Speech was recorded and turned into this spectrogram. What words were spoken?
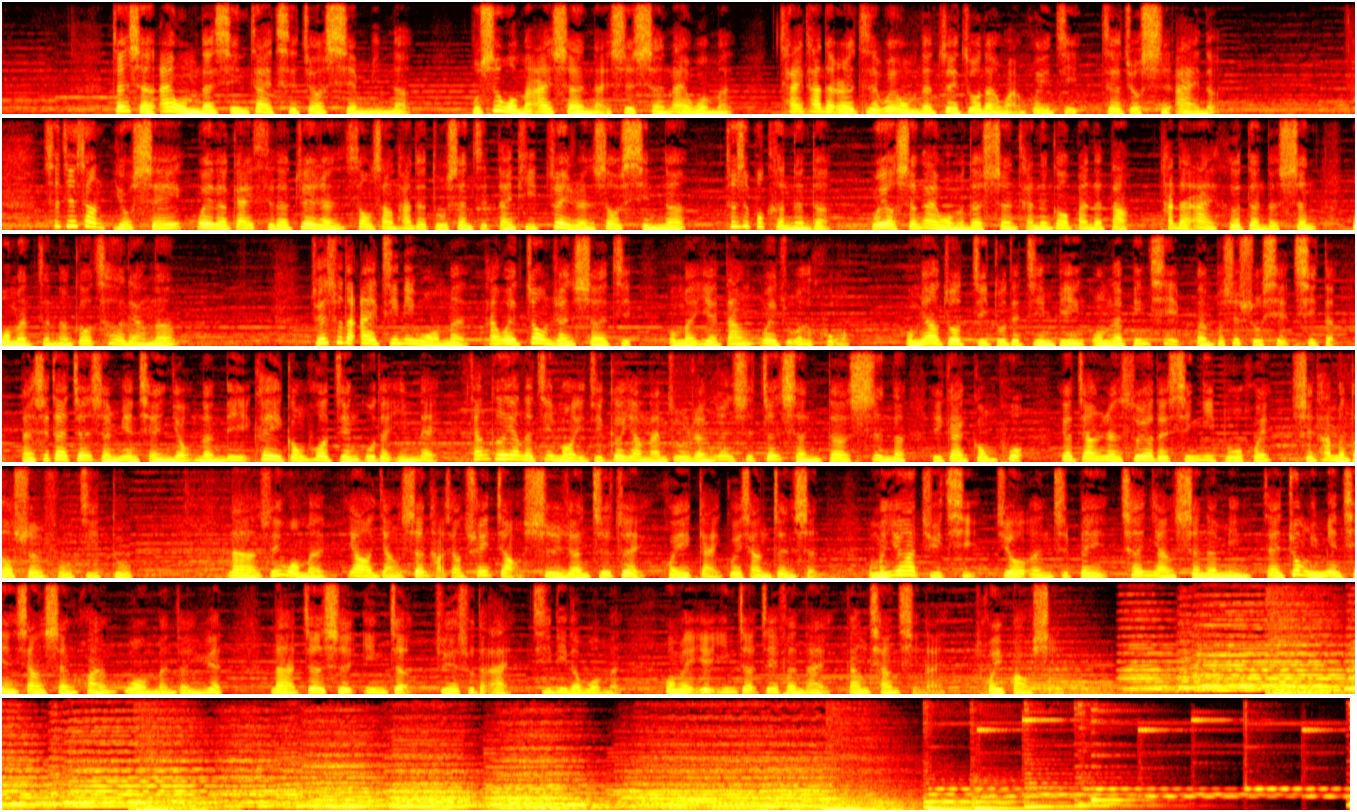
真神爱我们的心在此就显明了，不是我们爱神，乃是神爱我们，差他的儿子为我们的罪做了挽回祭，这就是爱了。世界上有谁为了该死的罪人送上他的独生子代替罪人受刑呢？这是不可能的，唯有深爱我们的神才能够办得到。他的爱何等的深，我们怎能够测量呢？耶稣的爱激励我们，他为众人舍己，我们也当为主而活。我们要做基督的精兵，我们的兵器本不是属血气的，乃是在真神面前有能力，可以攻破坚固的营垒，将各样的计谋以及各样难阻人认识真神的事呢，一概攻破。又将人所有的心意夺回，使他们都顺服基督。那所以我们要扬声，好像吹角，使人知罪悔改，归向真神。我们又要举起救恩之杯，称扬神的名，在众民面前向神还我们的愿。那这是因着主耶稣的爱激励了我们，我们也因着这份爱刚强起来，回报神。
